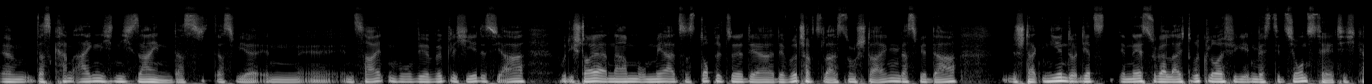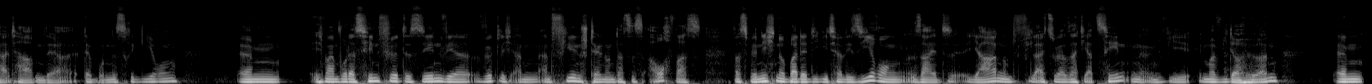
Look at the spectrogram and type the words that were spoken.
ähm, das kann eigentlich nicht sein, dass, dass wir in, äh, in Zeiten, wo wir wirklich jedes Jahr, wo die Steuereinnahmen um mehr als das Doppelte der, der Wirtschaftsleistung steigen, dass wir da eine stagnierende und jetzt demnächst sogar leicht rückläufige Investitionstätigkeit haben der, der Bundesregierung. Ähm, ich meine, wo das hinführt, das sehen wir wirklich an, an vielen Stellen. Und das ist auch was, was wir nicht nur bei der Digitalisierung seit Jahren und vielleicht sogar seit Jahrzehnten irgendwie immer wieder hören. Ähm,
